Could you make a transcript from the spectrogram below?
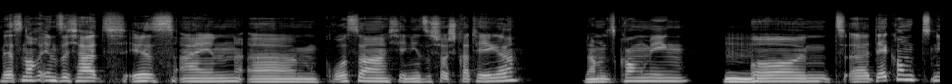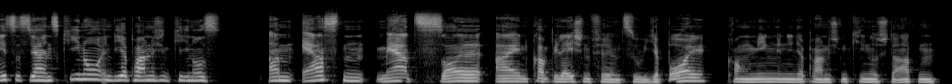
Wer es noch in sich hat, ist ein ähm, großer chinesischer Stratege namens Kong Ming. Mhm. Und äh, der kommt nächstes Jahr ins Kino, in die japanischen Kinos. Am 1. März soll ein Compilation-Film zu Your Boy Kong Ming in den japanischen Kinos starten.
